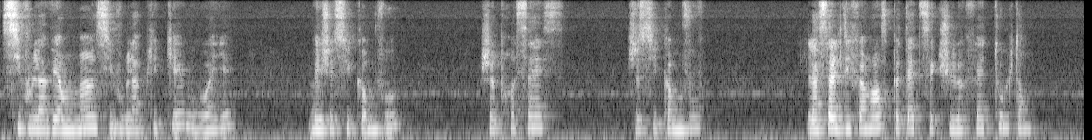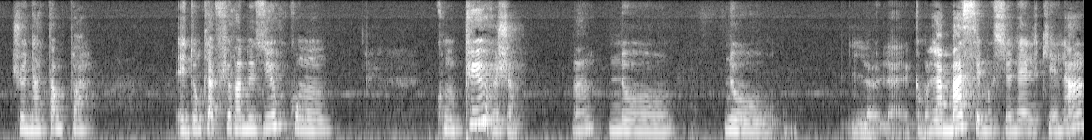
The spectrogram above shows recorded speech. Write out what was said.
Si vous l'avez en main, si vous l'appliquez, vous voyez. Mais je suis comme vous. Je processe. Je suis comme vous. La seule différence peut-être, c'est que je le fais tout le temps. Je n'attends pas. Et donc, à fur et à mesure qu'on purge hein, nos, nos, la, masse émotionnelle qui est là,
